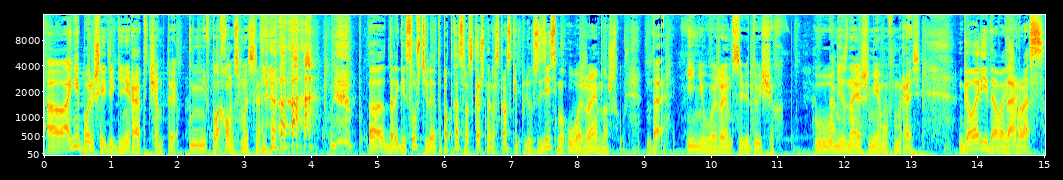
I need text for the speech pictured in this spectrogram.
А, они больше дегенераты, чем ты. Не в плохом смысле. А, Дорогие слушатели, это подкаст «Раскрашенные раскраски плюс». Здесь мы уважаем наших слушателей. Да. И не уважаем соведущих. У, да. не знаешь мемов, мразь. Говори давай, да. раз.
